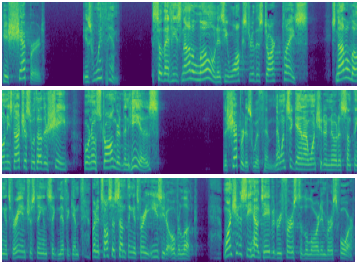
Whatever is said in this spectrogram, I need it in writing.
his shepherd is with him. So that he's not alone as he walks through this dark place. He's not alone. He's not just with other sheep who are no stronger than he is. The shepherd is with him. Now, once again, I want you to notice something that's very interesting and significant, but it's also something that's very easy to overlook. I want you to see how David refers to the Lord in verse 4.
